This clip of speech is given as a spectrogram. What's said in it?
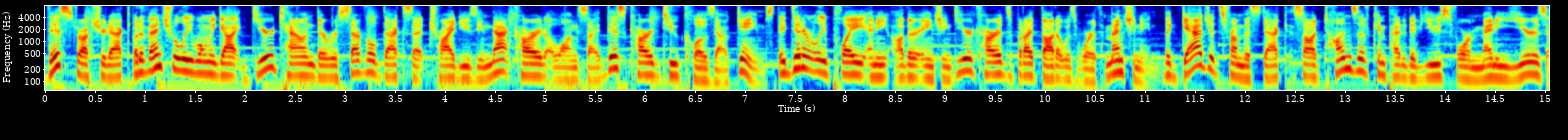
this structure deck, but eventually when we got Gear Town, there were several decks that tried using that card alongside this card to close out games. They didn't really play any other Ancient Gear cards, but I thought it was worth mentioning. The gadgets from this deck saw tons of competitive use for many years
